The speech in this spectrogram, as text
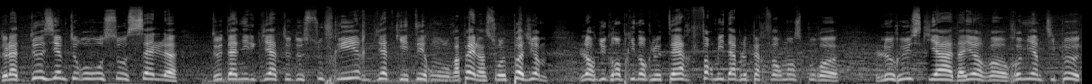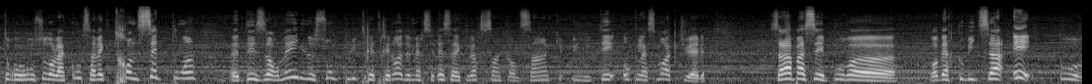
de la deuxième Toro Rosso, celle de Daniel Gviat de souffrir. Gviat qui était, on le rappelle, hein, sur le podium lors du Grand Prix d'Angleterre. Formidable performance pour euh, le Russe qui a d'ailleurs euh, remis un petit peu Toro Rosso dans la course avec 37 points euh, désormais. Ils ne sont plus très très loin de Mercedes avec leurs 55 unités au classement actuel. Ça va passer pour Robert Kubica et pour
